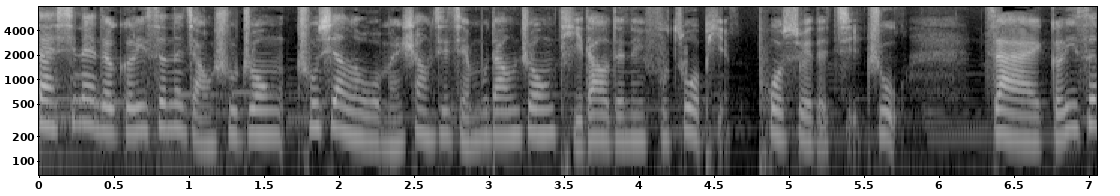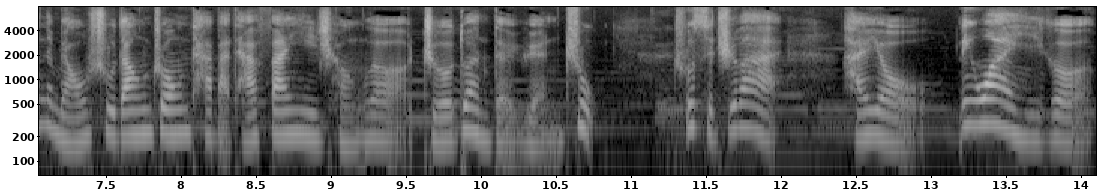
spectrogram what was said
在西内德·格里森的讲述中，出现了我们上期节目当中提到的那幅作品《破碎的脊柱》。在格里森的描述当中，他把它翻译成了“折断的圆柱”。除此之外，还有另外一个，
